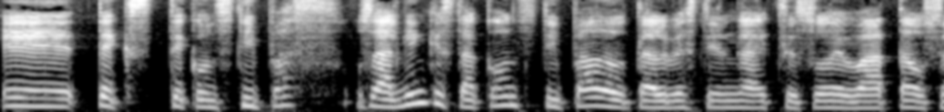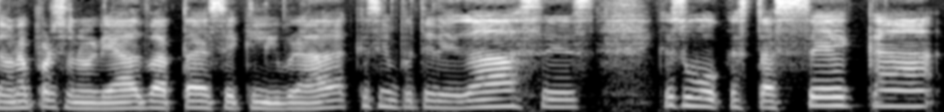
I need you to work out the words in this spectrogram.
Eh, te, constipas. O sea, alguien que está constipado tal vez tenga exceso de bata, o sea, una personalidad bata desequilibrada, que siempre tiene gases, que su boca está seca,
